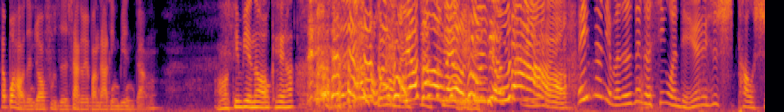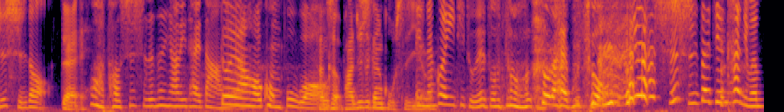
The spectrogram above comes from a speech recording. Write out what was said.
那不好的人就要负责下个月帮大家订便当。哦，听遍那 OK 啊，不要这么没有出钱吧？哎，那你们的那个新闻点阅率是实跑实时的哦？对，哇，跑实时的真的压力太大了。对啊，。好恐怖哦很！可怕，就是跟股市一样哎，难。怪 ET 土队做这么做的还不错，因为他实时在监看你们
